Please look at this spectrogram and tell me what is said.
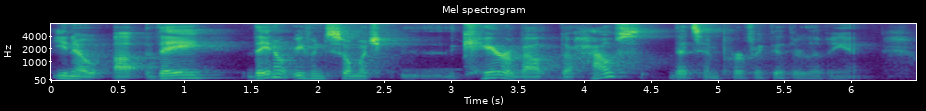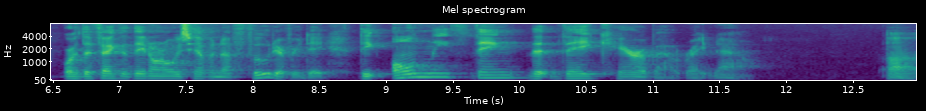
you know, uh, they they don't even so much care about the house that's imperfect that they're living in, or the fact that they don't always have enough food every day. The only thing that they care about right now, uh,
